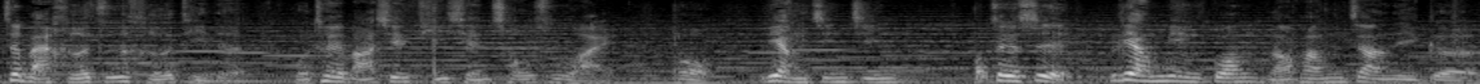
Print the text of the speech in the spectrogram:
这把盒子是合体的，我特别把它先提前抽出来哦，亮晶晶，这个是亮面光，然后旁边这样的一个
